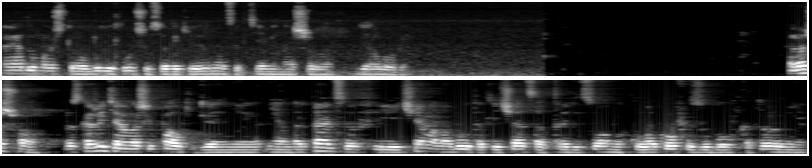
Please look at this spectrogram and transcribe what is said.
А я думаю, что будет лучше все-таки вернуться к теме нашего диалога. Хорошо. Расскажите о вашей палке для неандертальцев и чем она будет отличаться от традиционных кулаков и зубов, которыми,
